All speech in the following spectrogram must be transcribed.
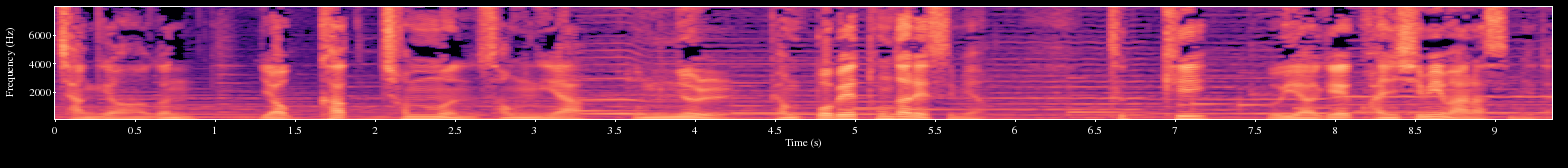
장경학은 역학, 천문, 성리학, 음률, 병법에 통달했으며 특히 의학에 관심이 많았습니다.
